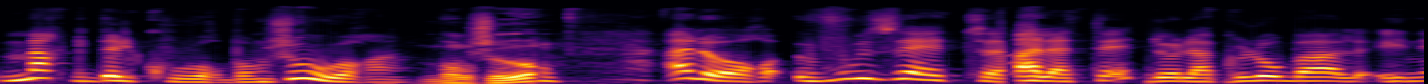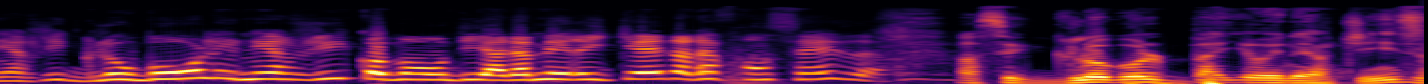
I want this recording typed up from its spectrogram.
Marc Delcourt, bonjour. Bonjour. Alors, vous êtes à la tête de la Global Energy, Global Energy, comment on dit, à l'américaine, à la française? Ah, c'est Global Bioenergies.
